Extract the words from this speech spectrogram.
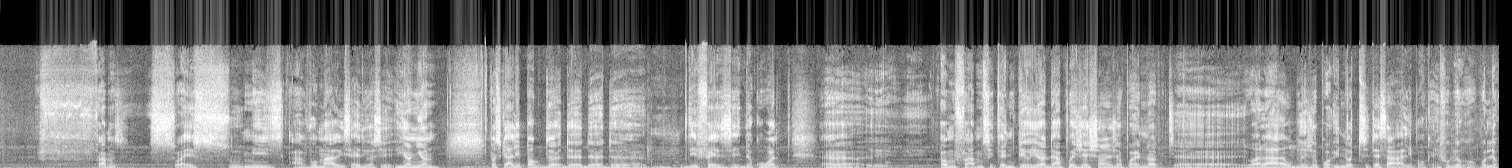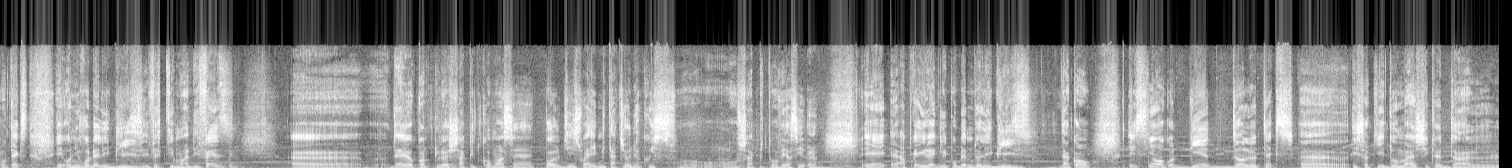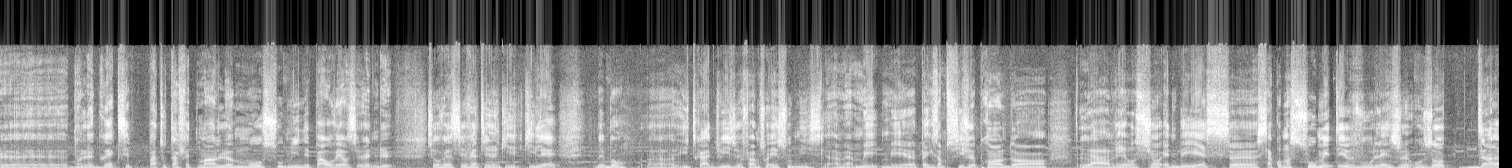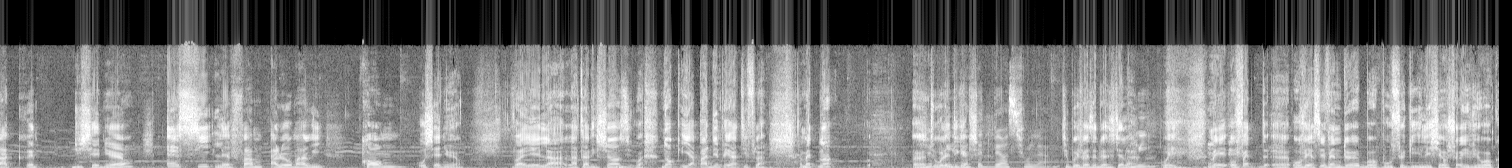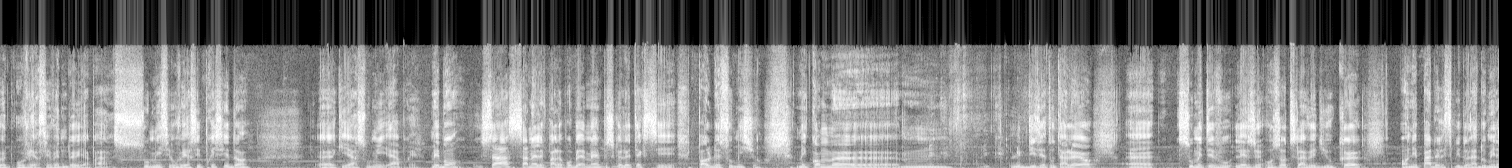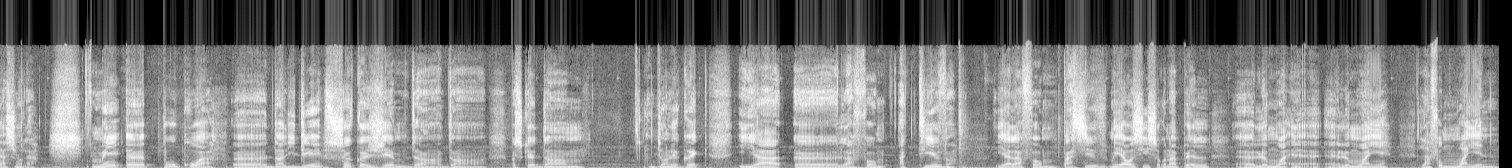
Femmes, soyez soumises à vos maris, c'est-à-dire, c'est yon yon. Parce qu'à l'époque de, de, de, de- d'Éphèse et de Corinthe, euh, homme-femme, c'était une période. Après, j'échange, je prends une autre, euh, voilà, ou bien je prends une autre. C'était ça à l'époque. Il faut bien comprendre le contexte. Et au niveau de l'église, effectivement, d'Éphèse, euh, d'ailleurs, quand le chapitre commence, hein, Paul dit sois imitateur de Christ au, au- chapitre, au verset 1. Et après, il règle les problèmes de l'Église. D'accord? Et si on regarde bien dans le texte, euh, et ce qui est dommage, c'est que dans le, dans le grec, c'est pas tout à fait le mot soumis n'est pas au verset 22. C'est au verset 21 qui- qu'il est. Mais bon, euh, ils traduisent femme soyez soumise. là. Mais, mais euh, par exemple, si je prends dans la version NBS, euh, ça commence soumettez-vous les uns aux autres dans la crainte du Seigneur, ainsi les femmes à leur mari, comme au Seigneur. Voyez la, la traduction. Donc, il n'y a pas d'impératif là. Maintenant, euh, tu voulais dire préfère quelque chose cette version-là. tu préfères cette version-là? Oui. Oui. Mais au fait, euh, au verset 22, bon, pour ceux qui les chercheurs, ils verront qu'au verset 22, il n'y a pas soumis, c'est au verset précédent euh, qui a soumis et après. Mais bon, ça, ça n'enlève pas le problème, hein, puisque le texte parle de soumission. Mais comme euh, hum, Luc disait tout à l'heure, euh, soumettez-vous les uns aux autres, cela veut dire que on n'est pas de l'esprit de la domination là. Mais euh, pourquoi euh, Dans l'idée, ce que j'aime dans. Parce que dans, dans le grec, il y a euh, la forme active, il y a la forme passive, mais il y a aussi ce qu'on appelle le, moyen, la forme moyenne.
